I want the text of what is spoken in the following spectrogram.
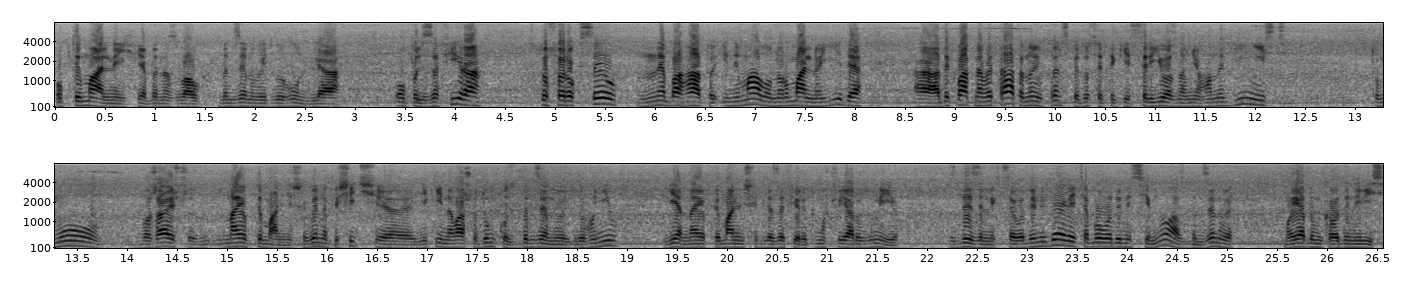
оптимальний, я би назвав, бензиновий двигун для Opel Zafira. 140 сил, небагато і немало, нормально їде, адекватна витрата, ну і в принципі досить таки серйозна в нього надійність. Тому вважаю, що найоптимальніший. Ви напишіть, е, який, на вашу думку, з бензинових двигунів є найоптимальніший для зафіри, тому що я розумію, з дизельних це 1,9 або 1,7, ну а з бензинових, моя думка, 1,8.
